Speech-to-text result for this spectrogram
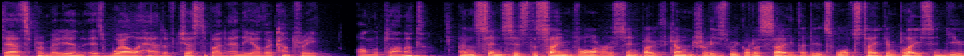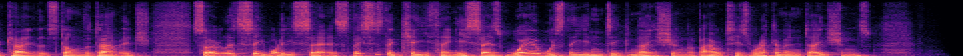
deaths per million is well ahead of just about any other country on the planet. And since it's the same virus in both countries, we've got to say that it's what's taken place in UK that's done the damage. So let's see what he says. This is the key thing. He says, where was the indignation about his recommendations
